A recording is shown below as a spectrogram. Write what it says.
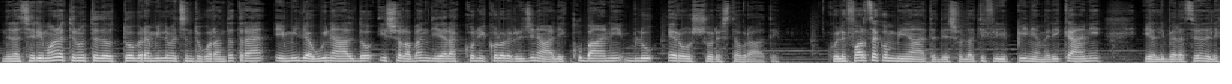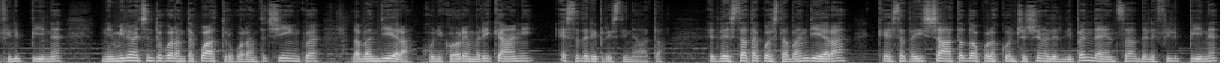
Nella cerimonia tenuta ad ottobre 1943, Emilio Aguinaldo issò la bandiera con i colori originali cubani, blu e rosso restaurati. Con le forze combinate dei soldati filippini e americani e la liberazione delle Filippine, nel 1944-45 la bandiera con i colori americani è stata ripristinata ed è stata questa bandiera che è stata issata dopo la concessione dell'indipendenza delle Filippine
